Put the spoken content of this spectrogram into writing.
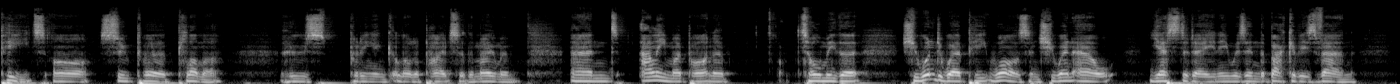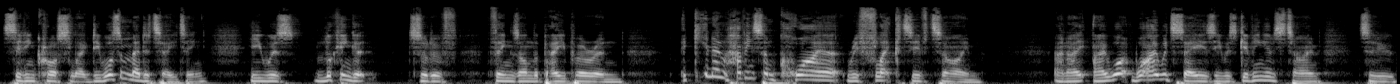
Pete, our superb plumber, who's putting in a lot of pipes at the moment. And Ali, my partner, told me that she wondered where Pete was, and she went out yesterday, and he was in the back of his van sitting cross legged. He wasn't meditating, he was looking at sort of things on the paper and, you know, having some quiet, reflective time. And I, I what, what I would say is he was giving his time to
